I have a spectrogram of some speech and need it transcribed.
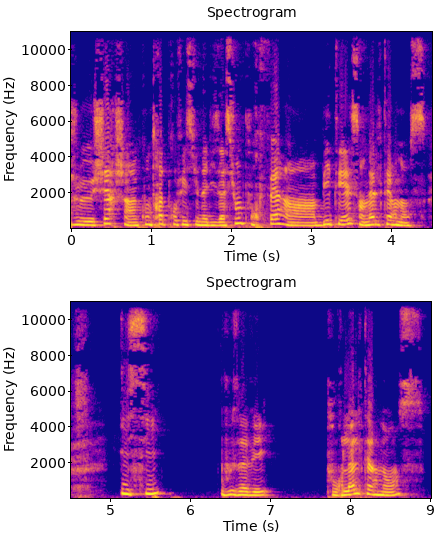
je cherche un contrat de professionnalisation pour faire un BTS en alternance. Ici, vous avez pour l'alternance,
